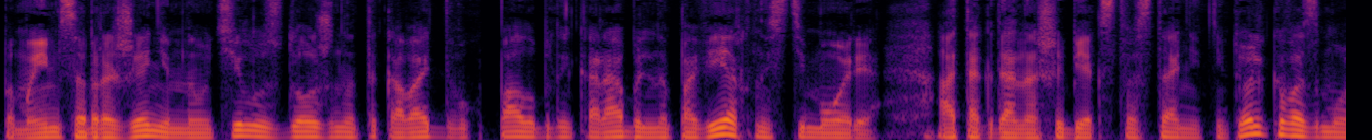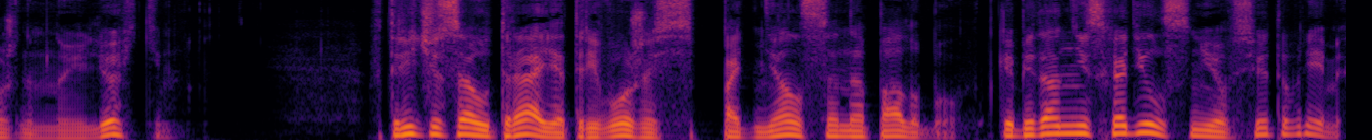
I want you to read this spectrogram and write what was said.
По моим соображениям, Наутилус должен атаковать двухпалубный корабль на поверхности моря, а тогда наше бегство станет не только возможным, но и легким. В три часа утра я, тревожась, поднялся на палубу. Капитан не сходил с нее все это время.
